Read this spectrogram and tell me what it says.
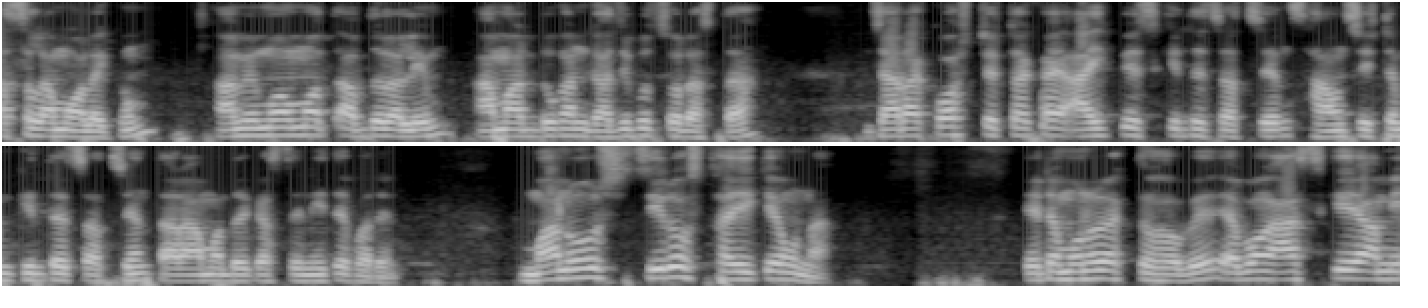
আসসালামু আলাইকুম। আমি মোহাম্মদ আব্দুল আলিম, আমার দোকান গাজীপুর চৌরাস্তা। যারা কষ্টের টাকায় আইপিএস কিনতে চাচ্ছেন, সাউন্ড সিস্টেম কিনতে চাচ্ছেন, তারা আমাদের কাছ থেকে নিতে পারেন। মানুষ চিরস্থায়ী কেউ না। এটা মনে রাখতে হবে এবং আজকে আমি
